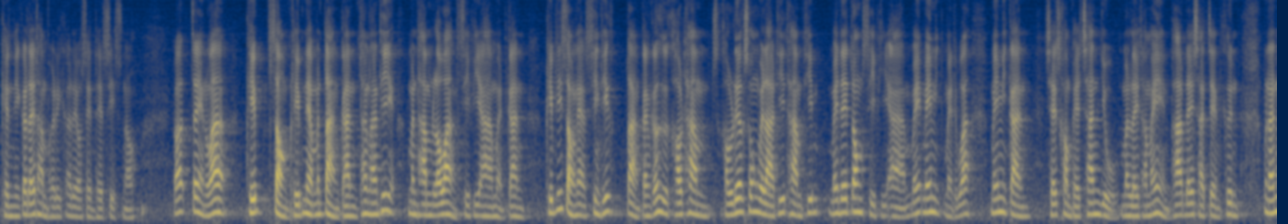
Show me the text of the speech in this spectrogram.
เคสนี้ก็ได้ทำ pericardiocentesis เนาะก็จะเห็นว่าคลิป 2 คลิปเนี่ยมันต่างกันทั้งทั้งๆที่มันทำระหว่าง CPR เหมือนกัน คลิปที่2เนี่ยสิ่งที่ต่างกันก็คือเขาทำเขาเลือกช่วงเวลาที่ทำที่ไม่ได้ต้อง CPR ไม่ไม่มีหมายถึงว่าไม่มีการ chest compression อยู่ มันเลยทำให้เห็นภาพได้ชัดเจนขึ้น เพราะนั้น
